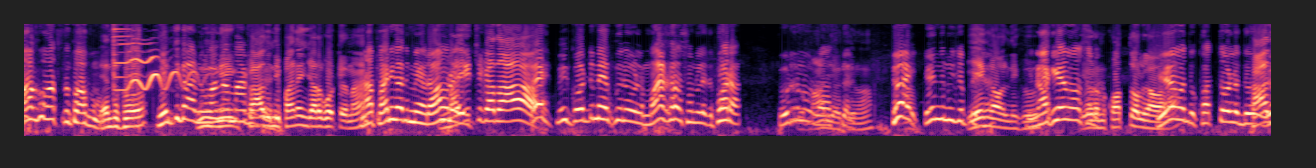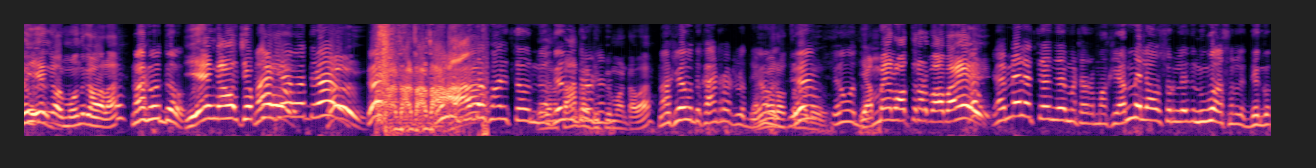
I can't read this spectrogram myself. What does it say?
మాకు వస్తుంది కోపం. ఎందుకు? ఎందుకు కాదు? నీ పని జరగొట్టేనా? నా పని కాదు మేము రాము. నైట్ కదా. మీ గొడ్డు మేపుకునే వాళ్ళు మాకు అవసరం లేదు. పోరా. ఎవరు నువ్వు ఏంది నువ్వు చెప్పేది? ఏం కావాలి నీకు? నాకేం అవసరం? కొత్త వాళ్ళు కావాలా? ఏమొద్దు కొత్త వాళ్ళదు కాదు ఏం కావాలి? ముందు కావాలా? నాకు వద్దు ఏం కావాలి చెప్పు. నాకేమొద్దు? కాంట్రాక్ట్ నాకేమొద్దు ఏమొద్దు? వస్తున్నాడు ఎమ్మెల్యే బాబాయ్. ఎమ్మెల్యే ఏం చేయమంటారు? మాకు ఎమ్మెల్యే అవసరం లేదు నువ్వు అవసరం లేదు. దెంగు.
